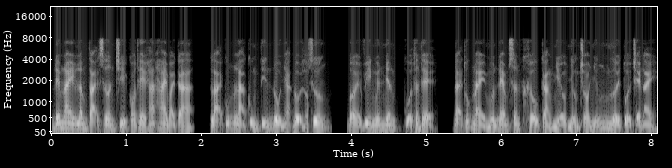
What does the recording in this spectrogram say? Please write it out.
đêm nay lâm tại sơn chỉ có thể hát hai bài ca, lại cũng là cùng tín đồ nhạc đội hợp sướng, bởi vì nguyên nhân của thân thể, đại thúc này muốn đem sân khấu càng nhiều nhường cho những người tuổi trẻ này.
